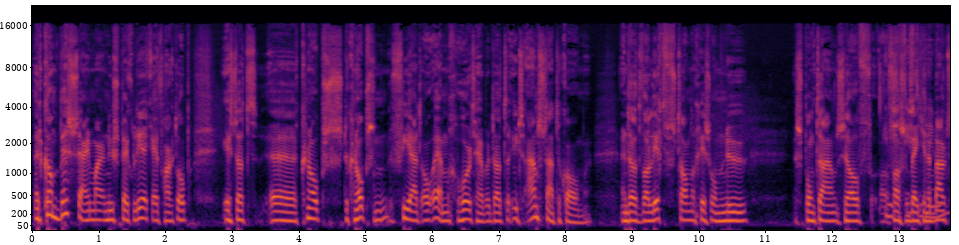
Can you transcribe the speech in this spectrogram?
Het kan best zijn, maar nu speculeer ik even hardop... is dat eh, knoops, de knoopsen via het OM gehoord hebben... dat er iets aan staat te komen. En dat het wellicht verstandig is om nu spontaan zelf... alvast een beetje naar buiten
